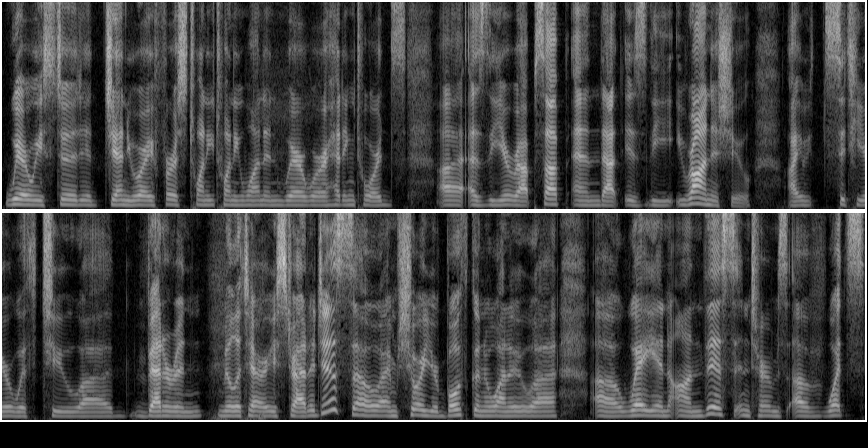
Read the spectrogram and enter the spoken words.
where we stood in January 1st, 2021, and where we're heading towards uh, as the year wraps up, and that is the Iran issue. I sit here with two uh, veteran military strategists, so I'm sure you're both going to want to uh, weigh in on this in terms of what's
